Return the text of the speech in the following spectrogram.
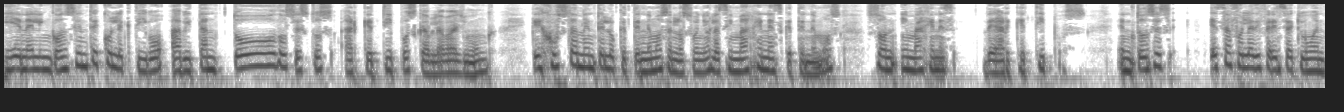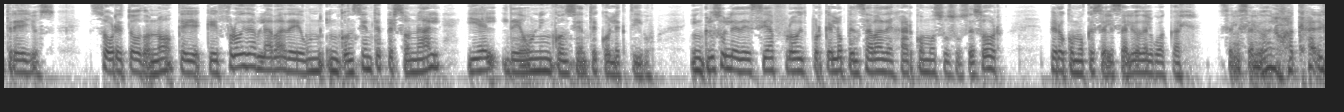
Y en el inconsciente colectivo habitan todos estos arquetipos que hablaba Jung, que justamente lo que tenemos en los sueños, las imágenes que tenemos, son imágenes de arquetipos. Entonces, esa fue la diferencia que hubo entre ellos sobre todo, ¿no? Que, que, Freud hablaba de un inconsciente personal y él de un inconsciente colectivo. Incluso le decía a Freud por qué lo pensaba dejar como su sucesor, pero como que se le salió del huacal, se le salió del huacal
